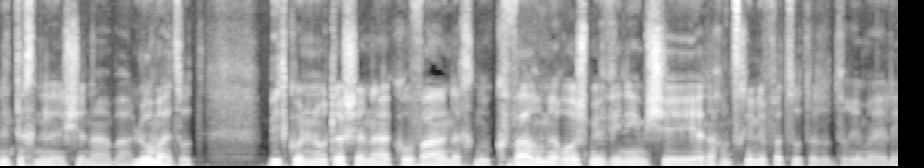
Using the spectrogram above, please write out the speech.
נתכנן לשנה הבאה. לעומת זאת, בהתכוננות לשנה הקרובה, אנחנו כבר מראש מבינים שאנחנו צריכים לפצות על הדברים האלה.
